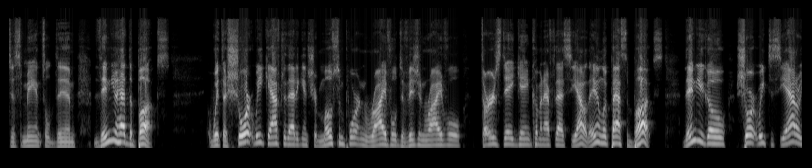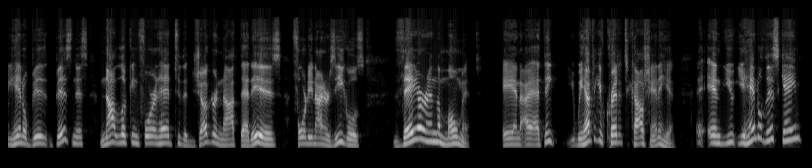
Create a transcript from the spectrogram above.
dismantled them. Then you had the Bucs with a short week after that against your most important rival, division rival, Thursday game coming after that, Seattle. They didn't look past the Bucs. Then you go short week to Seattle. You handle bu- business, not looking for it head to the juggernaut that is 49ers Eagles. They are in the moment. And I, I think we have to give credit to Kyle Shanahan. And you you handle this game,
